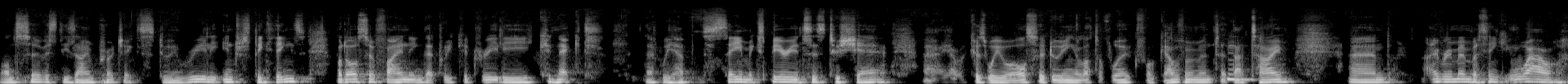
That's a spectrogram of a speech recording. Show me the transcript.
on service design projects, doing really interesting things, but also finding that we could really connect, that we have the same experiences to share, uh, because we were also doing a lot of work for government at mm-hmm. that time. And I remember thinking, wow,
